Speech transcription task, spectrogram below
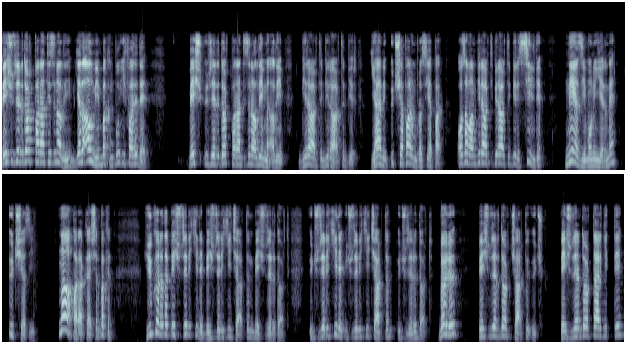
5 üzeri 4 parantezini alayım. Ya da almayayım. Bakın bu ifade de 5 üzeri 4 parantezini alayım ben alayım. 1 artı 1 artı 1. Yani 3 yapar mı burası yapar. O zaman 1 artı 1 artı 1'i sildim. Ne yazayım onun yerine? 3 yazayım. Ne yapar arkadaşlar? Bakın. Yukarıda 5 üzeri 2 ile 5 üzeri 2'yi çarptım. 5 üzeri 4. 3 üzeri 2 ile 3 üzeri 2'yi çarptım. 3 üzeri 4. Bölü 5 üzeri 4 çarpı 3. 5 üzeri 4'ler gitti.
